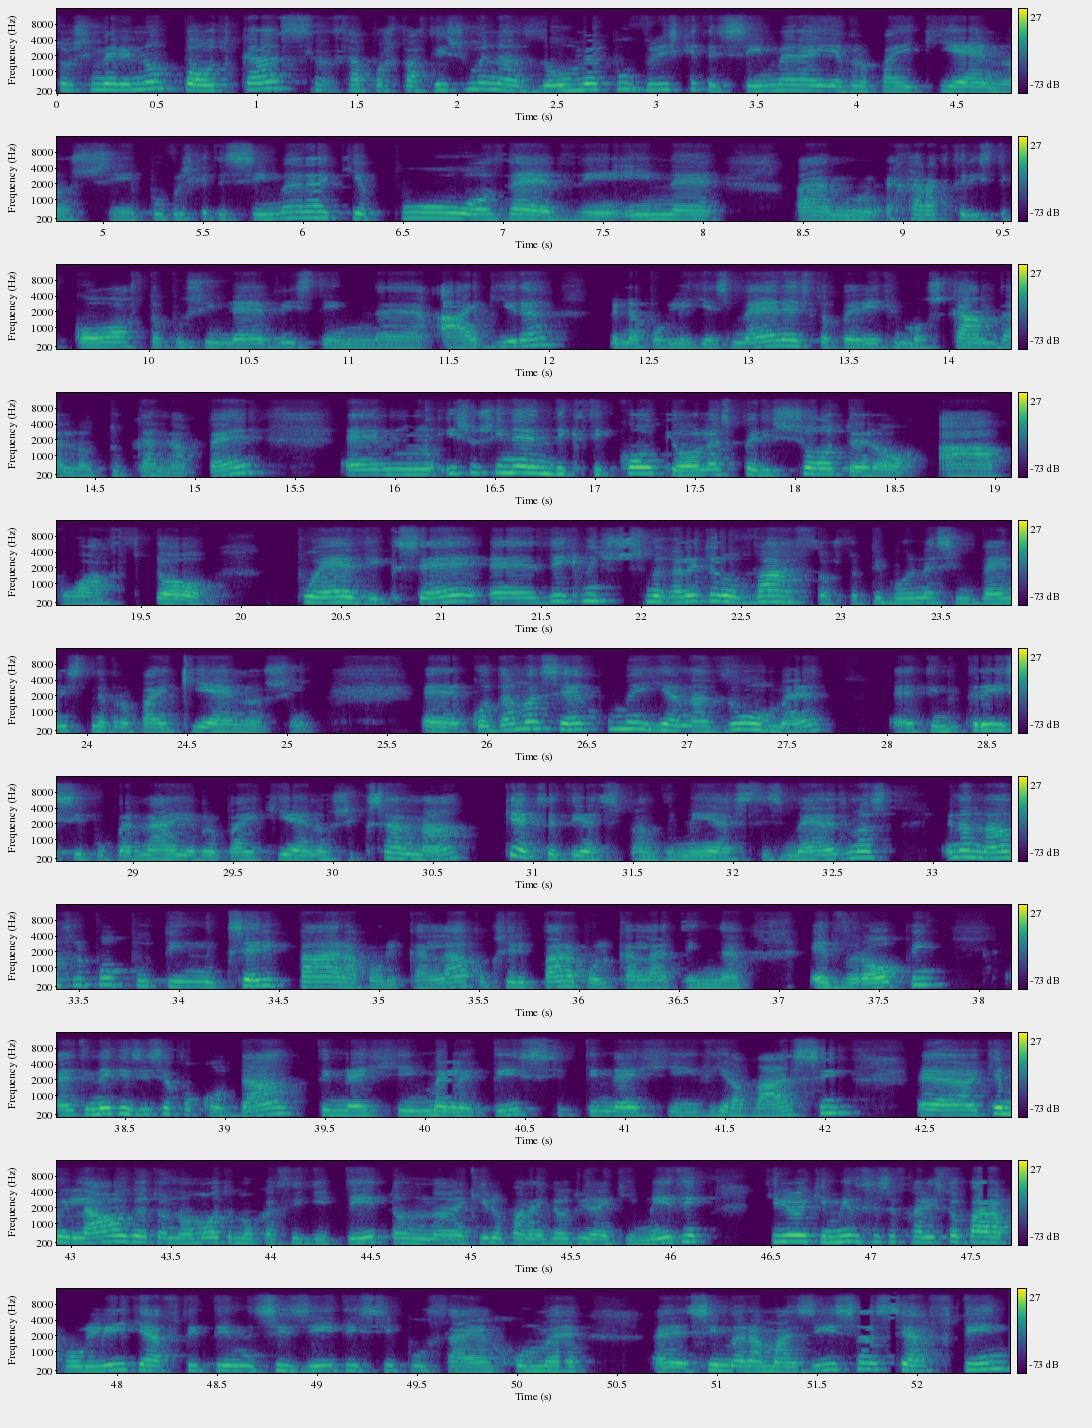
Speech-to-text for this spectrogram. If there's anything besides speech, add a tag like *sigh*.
Στο σημερινό podcast θα προσπαθήσουμε να δούμε πού βρίσκεται σήμερα η Ευρωπαϊκή Ένωση, πού βρίσκεται σήμερα και πού οδεύει. Είναι χαρακτηριστικό αυτό που συνέβη στην ε, Άγκυρα πριν από λίγες μέρες, το περίφημο σκάνδαλο του καναπέ. Ε, ίσως είναι ενδεικτικό κιόλας περισσότερο από αυτό που έδειξε, ε, δείχνει ίσως μεγαλύτερο βάθος το τι μπορεί να συμβαίνει στην Ευρωπαϊκή Ένωση. Ε, κοντά μας έχουμε για να δούμε ε, την κρίση που περνάει η Ευρωπαϊκή Ένωση ξανά και εξαιτίας της πανδημίας στις μέρες μας, έναν άνθρωπο που την ξέρει πάρα πολύ καλά, που ξέρει πάρα πολύ καλά την Ευρώπη, ε, την έχει ζήσει από κοντά, την έχει μελετήσει, την έχει διαβάσει ε, και μιλάω για τον ομότιμο καθηγητή, τον κύριο Παναγιώτη Ρακιμίδη. Κύριο Ρακιμίδη, σας ευχαριστώ πάρα πολύ για αυτή την συζήτηση που θα έχουμε σήμερα μαζί σας σε αυτήν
